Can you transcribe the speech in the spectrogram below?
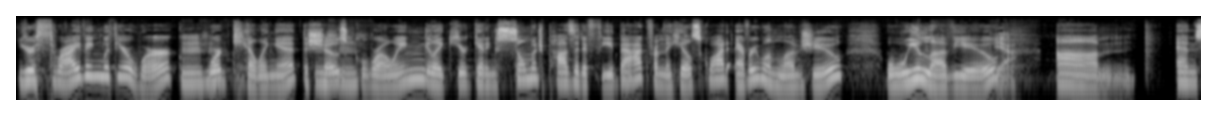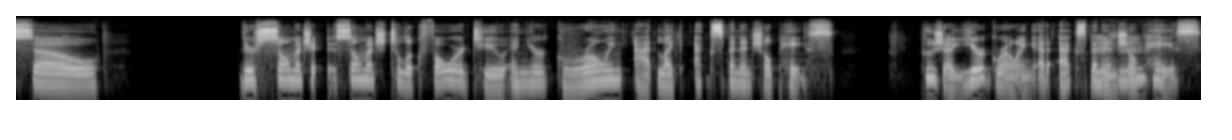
You're thriving with your work. Mhm. We're killing it. The show's Mhm. growing. Like you're getting so much positive feedback from the Heal Squad. Everyone loves you. We love you. Yeah. Um and so there's so much so much to look forward to and you're growing at like exponential pace. Pooja, you're growing at exponential Mhm. pace.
